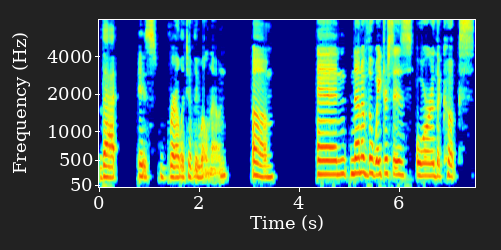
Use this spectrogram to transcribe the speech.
that is relatively well known. Um, and none of the waitresses or the cooks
